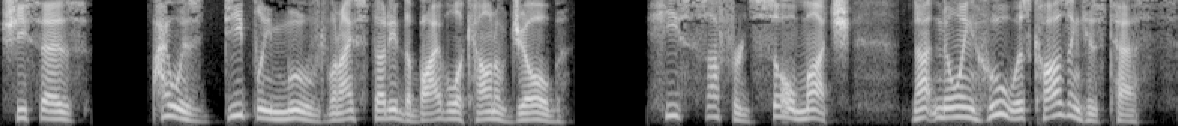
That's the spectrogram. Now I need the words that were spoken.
She says, I was deeply moved when I studied the Bible account of Job. He suffered so much not knowing who was causing his tests.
